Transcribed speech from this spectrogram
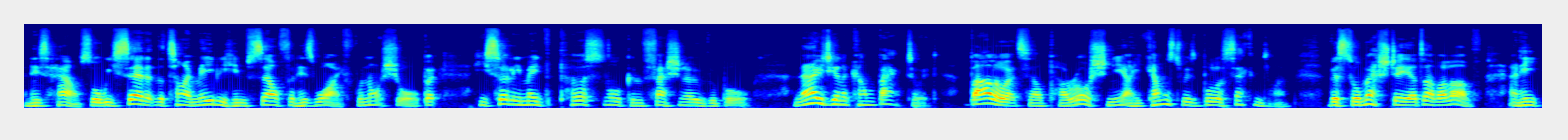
and his house. Or we said at the time, maybe himself and his wife. We're not sure. But he certainly made the personal confession over the bull. Now he's going to come back to it. Balo etzel paroshnia. He comes to his bull a second time. alav, and he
